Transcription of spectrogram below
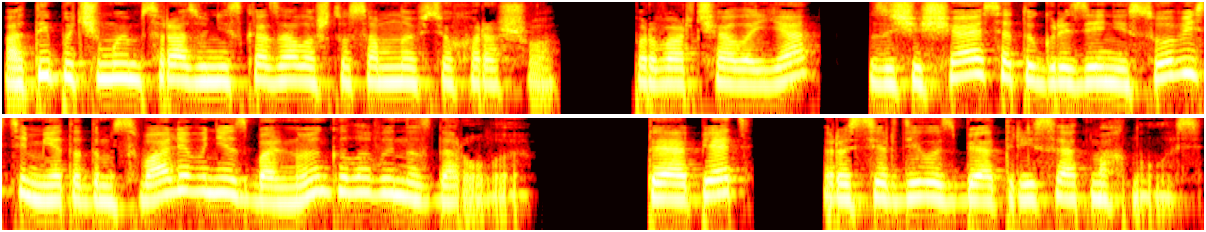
А ты почему им сразу не сказала, что со мной все хорошо? Проворчала я, защищаясь от угрызений совести методом сваливания с больной головы на здоровую. Ты опять Рассердилась Беатриса и отмахнулась.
